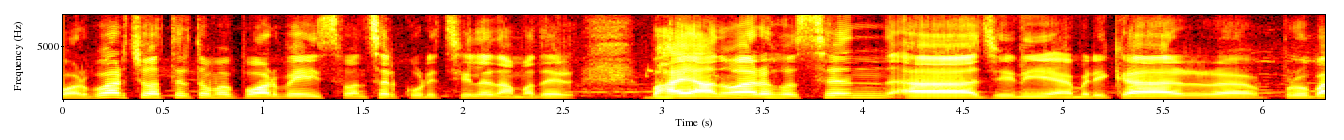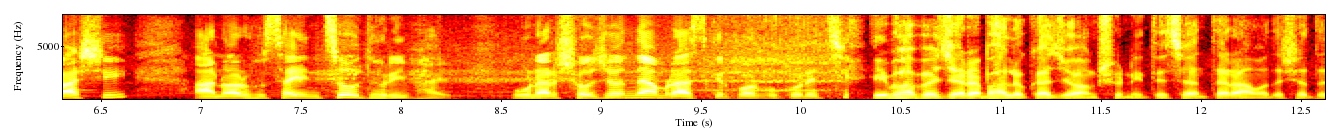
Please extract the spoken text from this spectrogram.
পর্ব। আর চুয়াত্তরতম পর্বে স্পন্সর করেছিলেন আমাদের ভাই আনোয়ার হোসেন যিনি আমেরিকার প্রবাসী। আনোয়ার হুসাইন চৌধুরী ভাই ওনার সৌজন্যে আমরা আজকের পর্ব করেছি। এভাবে যারা ভালো কাজে অংশ নিতে চান, তারা আমাদের সাথে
